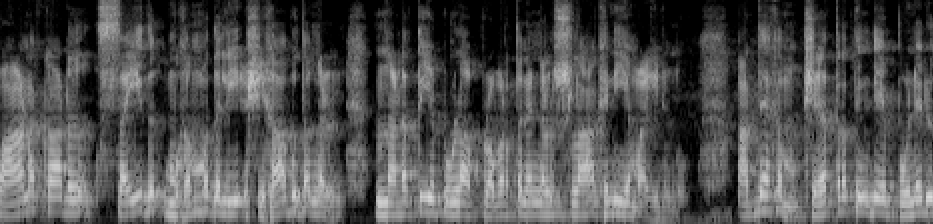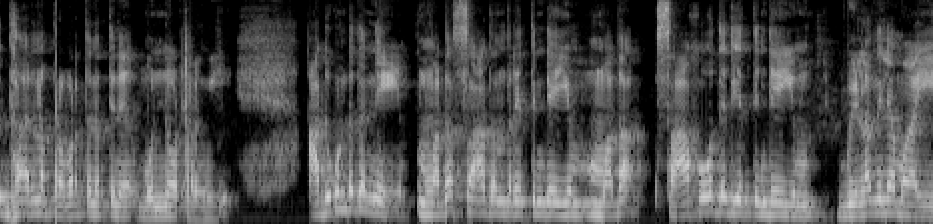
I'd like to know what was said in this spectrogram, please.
പാണക്കാട് സയ്യിദ് മുഹമ്മദ് അലി ഷിഹാബു തങ്ങൾ നടത്തിയിട്ടുള്ള പ്രവർത്തനങ്ങൾ ശ്ലാഘനീയമായിരുന്നു. അദ്ദേഹം ക്ഷേത്രത്തിന്റെ പുനരുദ്ധാരണ പ്രവർത്തനത്തിന് മുന്നോട്ടിറങ്ങി. അതുകൊണ്ട് തന്നെ മതസ്വാതന്ത്ര്യത്തിന്റെയും മത സാഹോദര്യത്തിന്റെയും വിളനിലമായി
